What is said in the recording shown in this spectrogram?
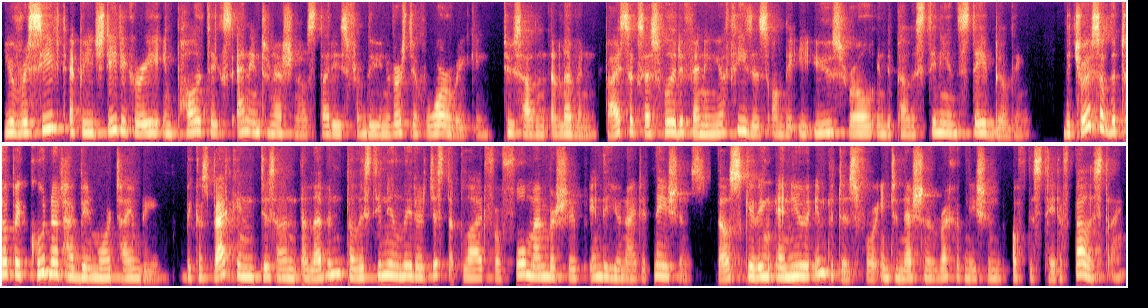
you've received a PhD degree in politics and international studies from the University of Warwick in 2011 by successfully defending your thesis on the EU's role in the Palestinian state building. The choice of the topic could not have been more timely, because back in 2011, Palestinian leaders just applied for full membership in the United Nations, thus giving a new impetus for international recognition of the State of Palestine.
